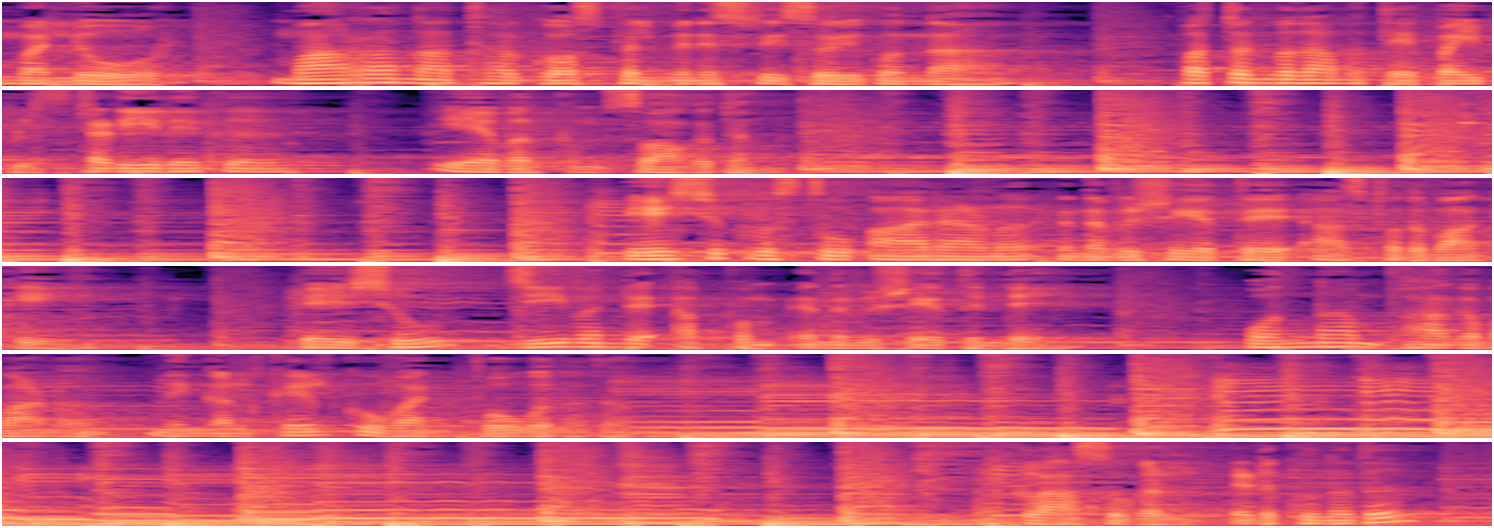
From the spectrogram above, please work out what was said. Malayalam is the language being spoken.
കുമ്മല്ലൂർ മാറാനാഥ ഗോസ്ബൽ മിനിസ്ട്രീസ് ഒരുക്കുന്ന പത്തൊൻപതാമത്തെ ബൈബിൾ സ്റ്റഡിയിലേക്ക് ഏവർക്കും സ്വാഗതം. യേശു ക്രിസ്തു ആരാണ് എന്ന വിഷയത്തെ ആസ്പദമാക്കി യേശു ജീവന്റെ അപ്പം എന്ന വിഷയത്തിന്റെ ഒന്നാം ഭാഗമാണ് നിങ്ങൾ കേൾക്കുവാൻ പോകുന്നത്. ക്ലാസുകൾ എടുക്കുന്നത്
